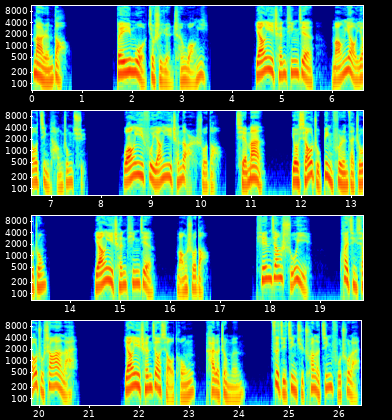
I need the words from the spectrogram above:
那人道：“悲莫就是远臣王毅。”杨义臣听见，忙要邀进堂中去。王义附杨义臣的耳说道：“且慢，有小主病夫人在舟中。”杨义臣听见，忙说道：“天将暑矣，快请小主上岸来。”杨义臣叫小童开了正门，自己进去穿了金服出来，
